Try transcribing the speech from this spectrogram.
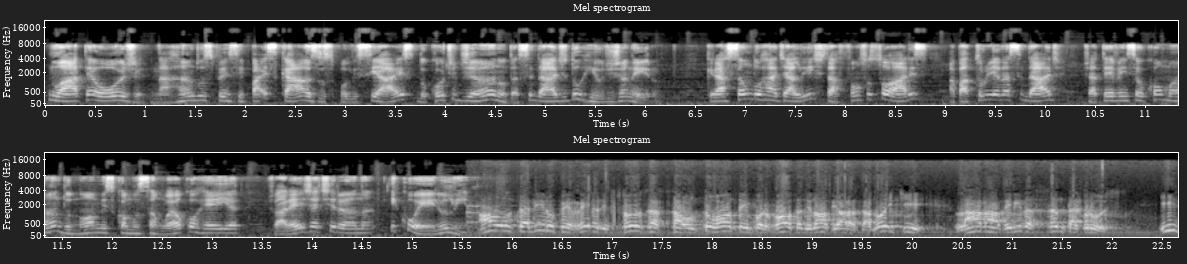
no ar até hoje, narrando os principais casos policiais do cotidiano da cidade do Rio de Janeiro. Criação do radialista Afonso Soares, a Patrulha da Cidade já teve em seu comando nomes como Samuel Correia, Juarez Tirana e Coelho Lima. Altamiro Ferreira de Souza saltou ontem por volta de 9 horas da noite, lá na Avenida Santa Cruz, e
